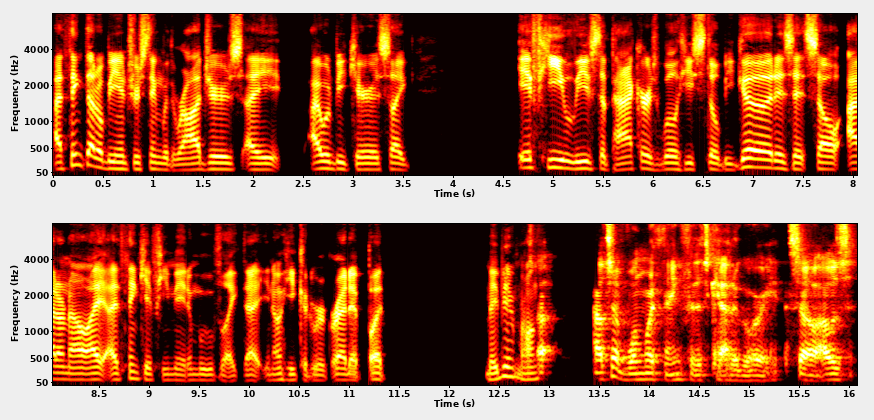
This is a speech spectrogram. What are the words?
I think that'll be interesting with Rodgers. I I would be curious, like if he leaves the Packers, will he still be good? Is it so? I don't know. I, I think if he made a move like that, you know, he could regret it, but maybe I'm wrong. Uh, I also have one more thing for this category. So I was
